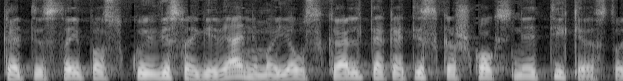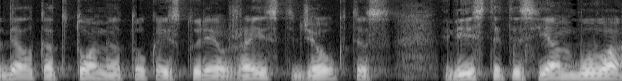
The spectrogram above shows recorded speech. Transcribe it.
kad jisai paskui visą gyvenimą jaus kaltę, kad jis kažkoks netikęs, todėl kad tuo metu, kai jis turėjo žaisti, džiaugtis, vystytis, jam buvo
